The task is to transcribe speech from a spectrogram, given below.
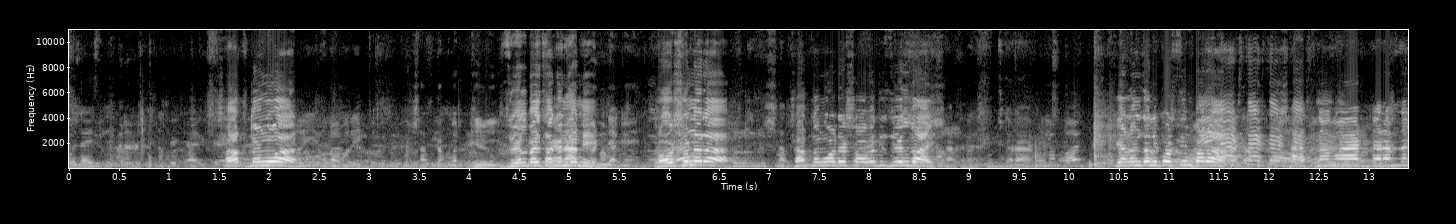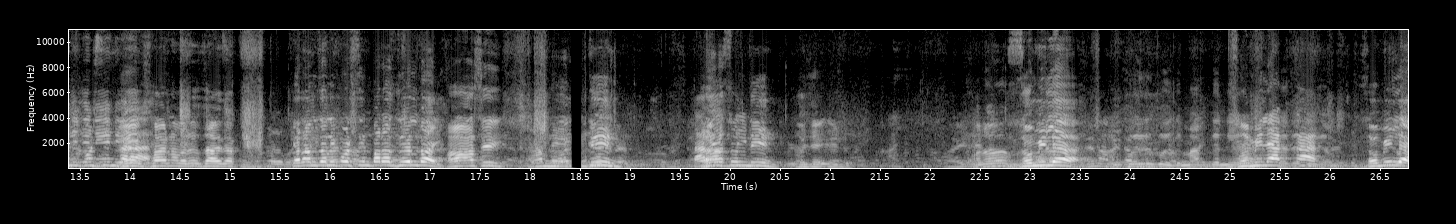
ও সাত নং ওয়ার্ড। জুয়েল ভাই থাকুন জানি। রওশনেরা সাত নং ওয়ার্ডের সভাপতি জুয়েল ভাই। কেরাম জানি পশ্চিম পাড়া? কারামদানি পশ্চিম পাড়া। জুয়েল ভাই? তিন। নাসুদ্দিন জমিলা। জমিলা আক্তার। জমিলা।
